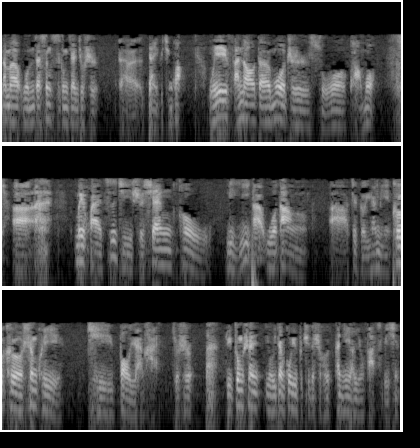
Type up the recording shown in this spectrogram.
那么我们在生死中间就是呃这样一个情况，为烦恼的末之所狂魔啊，没怀自己是先后。礼义啊，我当啊，这个原民可可生亏其报远海，就是 对终身有一点过意不去的时候，赶紧要有发慈悲心，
